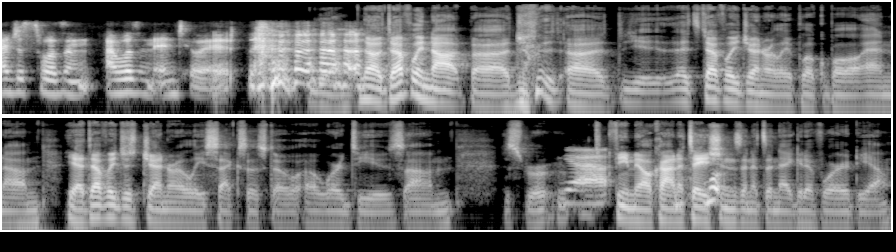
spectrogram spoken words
I just wasn't I wasn't into it Yeah. No, definitely not. Uh, uh, it's definitely generally applicable, and um, yeah, definitely just generally sexist a, a word to use. Um, just Yeah. female connotations, and it's a negative word. Yeah.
